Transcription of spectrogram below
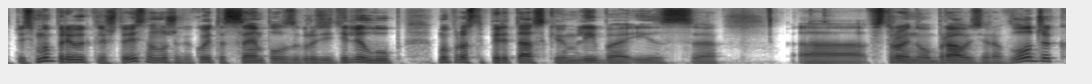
То есть мы привыкли, что если нам нужно какой-то сэмпл загрузить или луп, мы просто перетаскиваем либо из э, э, встроенного браузера в Logic,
